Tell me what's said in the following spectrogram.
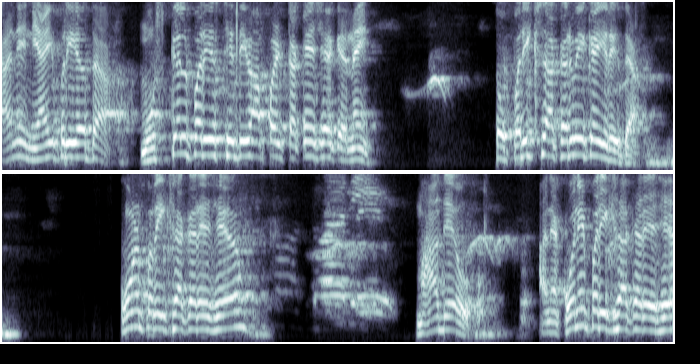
આની ન્યાયપ્રિયતા મુશ્કેલ પરિસ્થિતિમાં પણ ટકે છે કે નહીં? તો પરીક્ષા કરવી કઈ રીતે? કોણ પરીક્ષા કરે છે? મહાદેવ. અને કોની પરીક્ષા કરે છે?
